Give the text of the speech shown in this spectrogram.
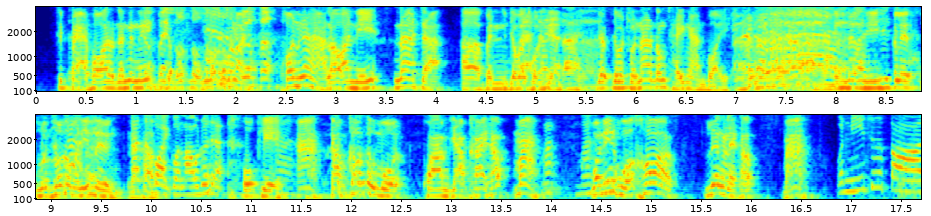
18 พอนั้นนี้เป็นลดลงลดลงมาหน่อยเพราะเนื้อหาเราอันนี้น่าจะเออเป็นเยาวชนเนี่ยาจะได้ เยาวชนน่าต้องใช้งานบ่อย เป็นเรื่องนี้ก็เลยลดลดลงมานิดนึงน่านะคจะรับบ่อยกว่าเราด้วยแหละโอเคอะกลับเข้าสู่โหมดความหยาบคายครับมามา วันนี้หัวข้อเรื่องอะไรครับมาวันนี้ชื่อตอน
